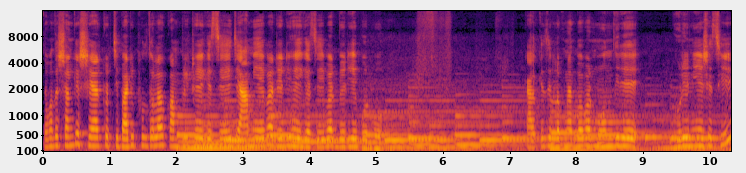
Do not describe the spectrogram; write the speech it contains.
তোমাদের সঙ্গে শেয়ার করছি। বাড়ি ফুল তোলাও কমপ্লিট হয়ে গেছে। এই যে আমি এবার রেডি হয়ে গেছে, এবার বেরিয়ে পড়ব। কালকে যে লোকনাথ বাবার মন্দিরে ঘুরে নিয়ে এসেছি,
